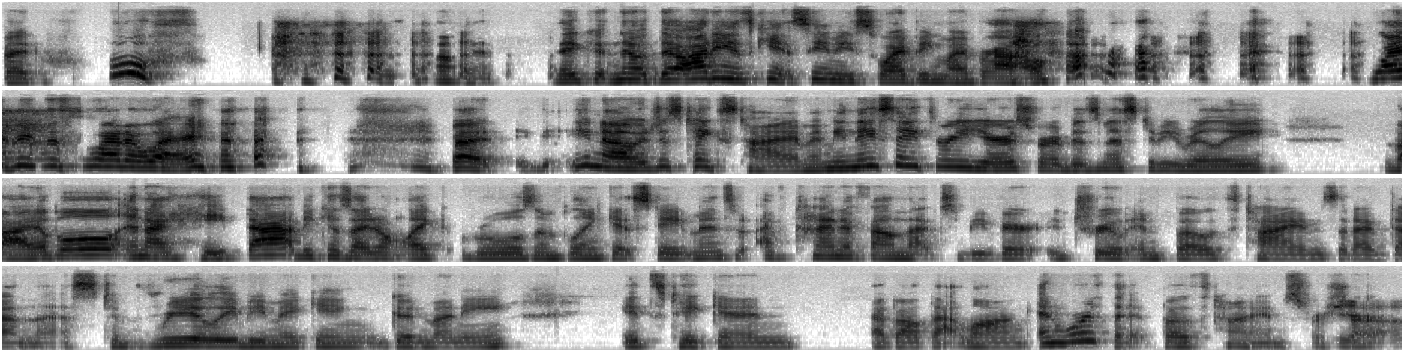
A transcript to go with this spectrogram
but whew, they could no the audience can't see me swiping my brow, wiping the sweat away. but you know, it just takes time. I mean, they say three years for a business to be really viable and i hate that because i don't like rules and blanket statements i've kind of found that to be very true in both times that i've done this to really be making good money it's taken about that long and worth it both times for sure. Yeah.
